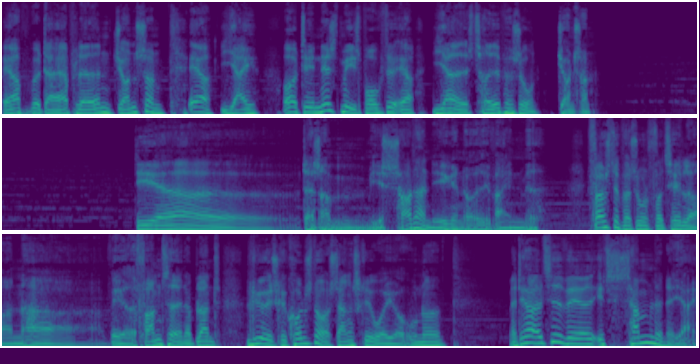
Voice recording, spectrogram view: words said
er, der er pladen Johnson, er jeg, og det næstmest brugte er jegets tredje person, Johnson. Det er der som i sådan ikke noget i vejen med. Første person fortælleren har været fremtagende blandt lyriske kunstnere og sangskriver i århundrede. Men det har altid været et samlende jeg.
